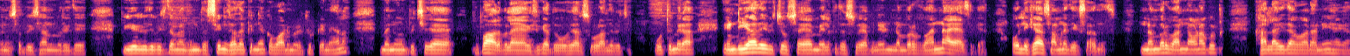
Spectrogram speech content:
ਮੈਨੂੰ 26 ਜਨਵਰੀ ਤੇ ਪੀਏਯੂ ਦੇ ਵਿੱਚ ਤਾਂ ਮੈਂ ਤੁਹਾਨੂੰ ਦੱਸ ਹੀ ਨਹੀਂ ਸਕਦਾ ਕਿੰਨੇ ਕੁ ਅਵਾਰਡ ਮਿਲ ਚੁੱਕੇ ਨੇ, ਹਨਾ? ਮੈਨੂੰ ਹੁਣ ਪਿੱਛੇ ਜਿਹੇ ਭੋਪਾਲ ਬੁਲਾਇਆ ਸੀਗਾ 2016 ਦੇ ਵਿੱਚ। ਉੱਥੇ ਮੇਰਾ ਇੰਡੀਆ ਦੇ ਵਿੱਚੋਂ ਸੋਇਆ ਮਿਲਕ ਤੇ ਸੋਇਆ ਪਨੀਰ ਨੰਬਰ 1 ਆਇਆ ਸੀਗਾ। ਉਹ ਲਿਖਿਆ ਸਾਹਮਣੇ ਦੇਖ ਸਕਦੇ ਸੀ ਨੰਬਰ 1 ਆਉਣਾ ਕੋਈ ਖਾਲਾ ਜੀ ਦਾ ਅਵਾਰਡ ਨਹੀਂ ਹੈਗਾ।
